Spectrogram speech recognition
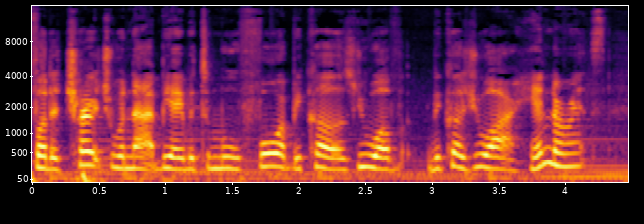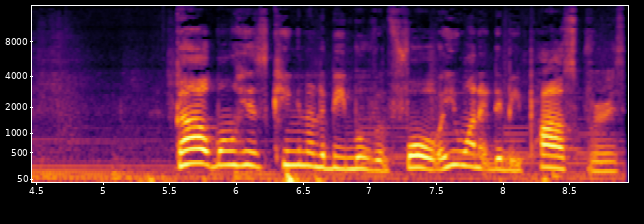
for the church will not be able to move forward because you are because you are a hindrance. God want his kingdom to be moving forward. He wanted to be prosperous.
